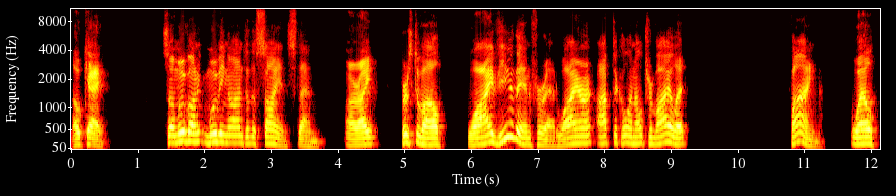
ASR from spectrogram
Okay. So move on, moving on to the science then. All right. First of all, why view the infrared? Why aren't optical and ultraviolet fine? Well,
